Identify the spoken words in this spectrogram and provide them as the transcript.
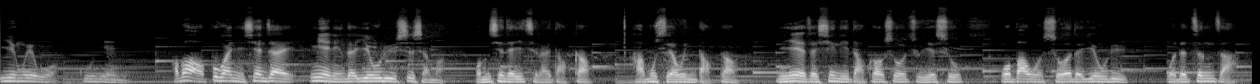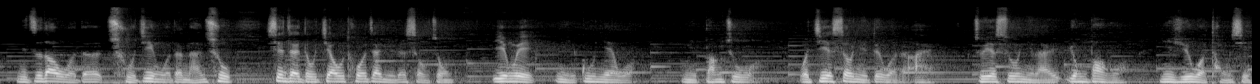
因为我顾念你，好不好？不管你现在面临的忧虑是什么，我们现在一起来祷告。好，牧师要为你祷告，你也在心里祷告说：主耶稣，我把我所有的忧虑、我的挣扎，你知道我的处境、我的难处，现在都交托在你的手中，因为你顾念我，你帮助我，我接受你对我的爱。主耶稣，你来拥抱我，你与我同行。”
